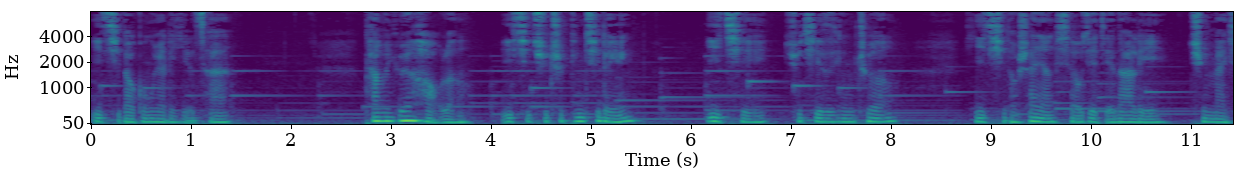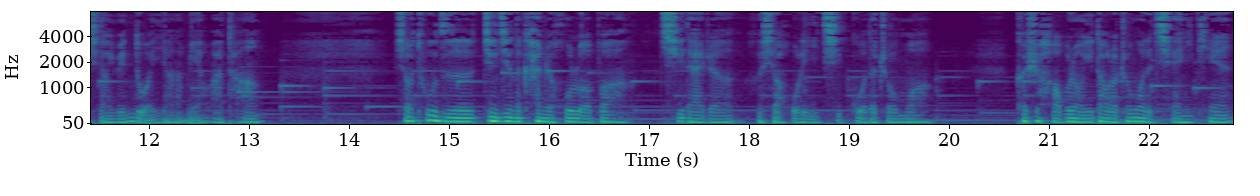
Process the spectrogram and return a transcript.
一起到公园里野餐。他们约好了，一起去吃冰淇淋，一起去骑自行车，一起到山羊小姐姐那里去买像云朵一样的棉花糖。小兔子静静的看着胡萝卜。期待着和小狐狸一起过的周末，可是好不容易到了周末的前一天，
